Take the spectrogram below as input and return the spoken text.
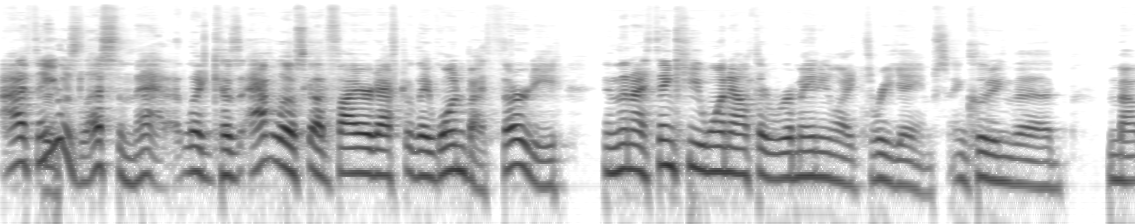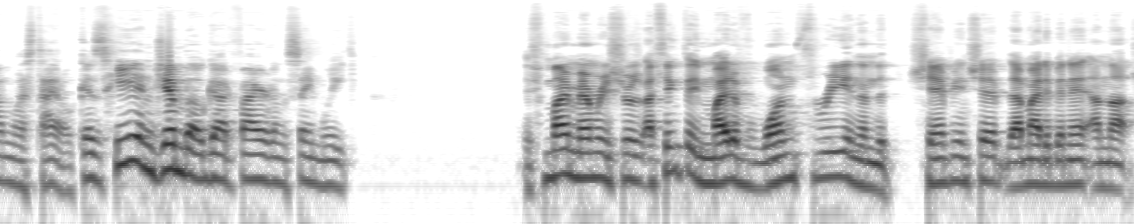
I think the, it was less than that. Like because Avalos got fired after they won by thirty, and then I think he won out the remaining like three games, including the Mountain West title, because he and Jimbo got fired on the same week. If my memory serves, I think they might have won three, and then the championship that might have been it. I'm not.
